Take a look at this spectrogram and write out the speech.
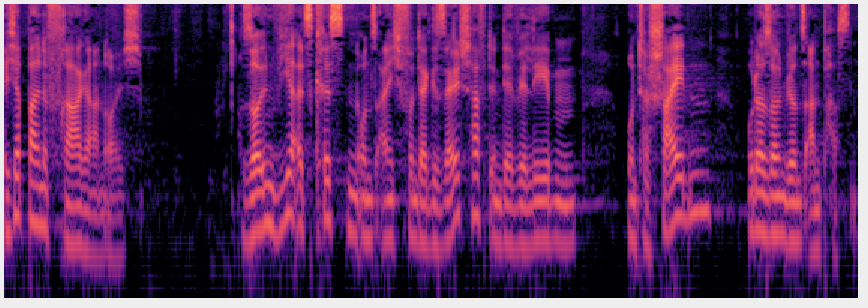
Ich habe mal eine Frage an euch. Sollen wir als Christen uns eigentlich von der Gesellschaft, in der wir leben, unterscheiden oder sollen wir uns anpassen?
